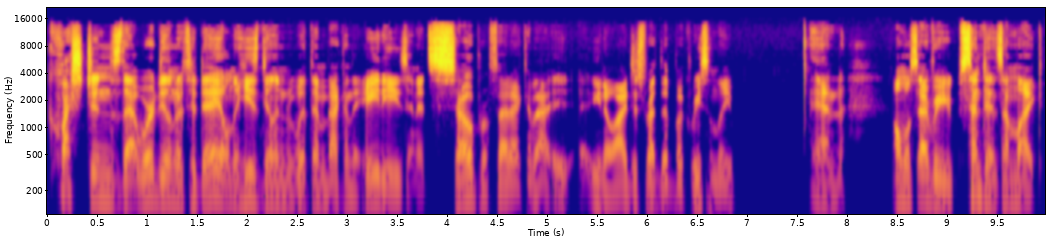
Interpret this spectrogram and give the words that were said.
questions that we're dealing with today. Only he's dealing with them back in the '80s, and it's so prophetic. And I, you know, I just read the book recently, and almost every sentence, I'm like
